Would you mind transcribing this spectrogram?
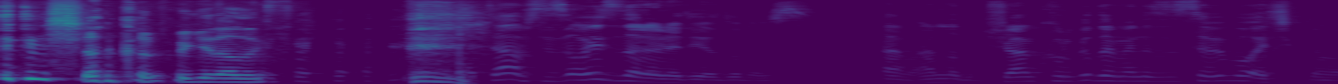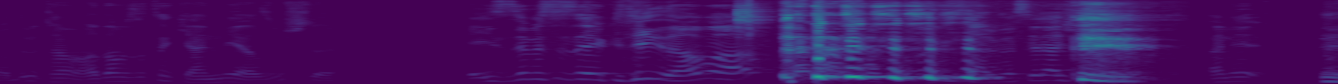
Şu an korkumu geri almak E, tamam siz o yüzden öyle diyordunuz. Tamam anladım. Şu an kurgu demenizin sebebi o açıklama değil mi? Tamam adam zaten kendi yazmış da. E, izlemesi zevkliydi ama. Güzel. Mesela şu hani e,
